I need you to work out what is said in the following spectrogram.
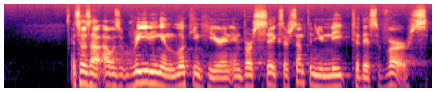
And so as I, I was reading and looking here in, in verse 6, there's something unique to this verse.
